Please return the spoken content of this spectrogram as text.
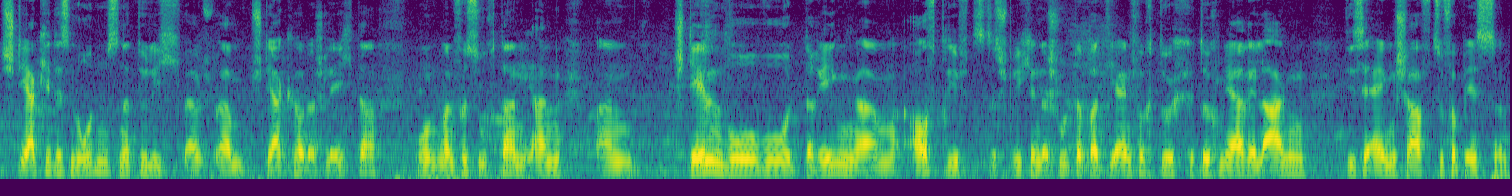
Stärke des Lodens natürlich äh, ähm, stärker oder schlechter und man versucht dann an, an Stellen, wo, wo der Regen ähm, auftrifft, das sprich in der Schulterpartie, einfach durch, durch mehrere Lagen diese Eigenschaft zu verbessern.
